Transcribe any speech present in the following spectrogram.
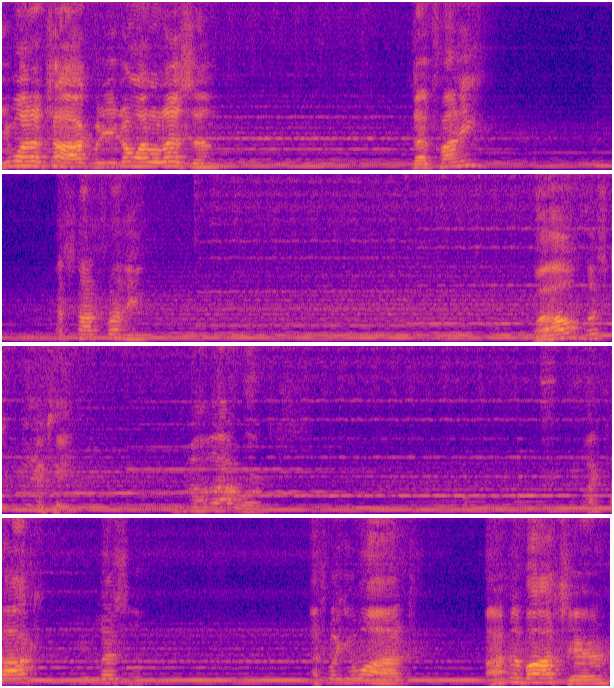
You want to talk, but you don't want to listen. Is that funny? That's not funny. Well, let's communicate. You know how that works. I talk, you listen. That's what you want. I'm the boss here.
